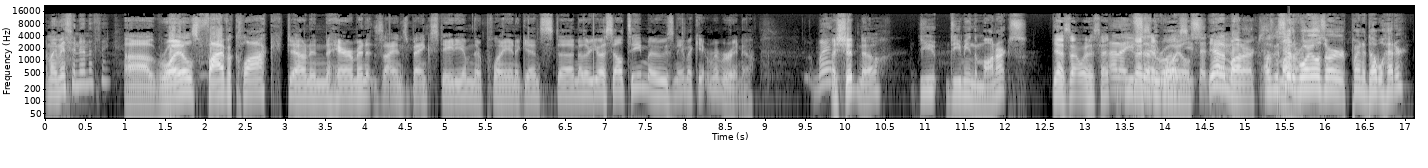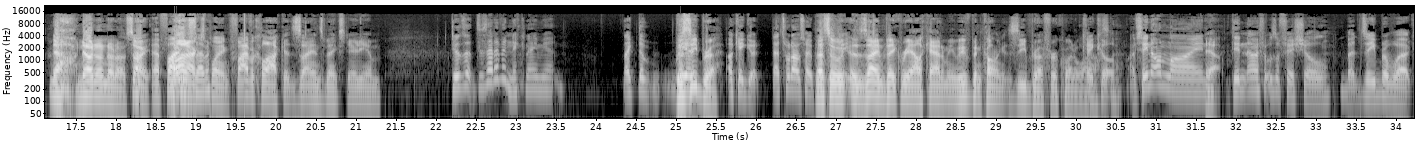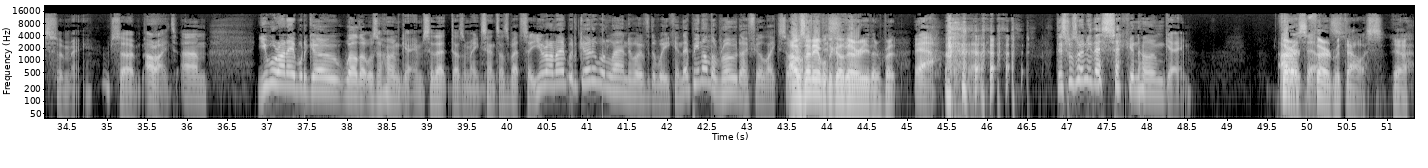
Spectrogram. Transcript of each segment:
Am I missing anything? Uh, Royals, five o'clock down in Herriman at Zions Bank Stadium. They're playing against uh, another USL team whose name I can't remember right now. When? I should know. Do you do you mean the Monarchs? Yeah, is that what I said? I know you Did I said say the Royals. You said Yeah, the Royals. Monarchs. I was going to say the Monarchs. Royals are playing a doubleheader. No, no, no, no, no. Sorry. At five and Monarchs seven? playing five o'clock at Zions Bank Stadium. Does it, does that have a nickname yet? Like the The Rio- Zebra. Okay, good. That's what I was hoping. That's it a, would be. a Zion Bank Real Academy. We've been calling it Zebra for quite a while. Okay, cool. so. I've seen it online. Yeah. Didn't know if it was official, but Zebra works for me. So, all right. Um, you were unable to go. Well, that was a home game, so that doesn't make sense. I was about to say you were unable to go to Orlando over the weekend. They've been on the road. I feel like so. I was unable to go year. there either, but Yeah. yeah. this was only their second home game. third, RSL. third with Dallas. Yeah,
